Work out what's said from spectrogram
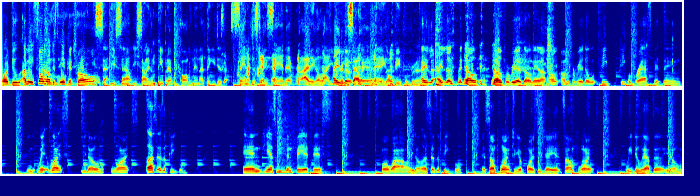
or do I mean someone that's Come in on, man. control? You sound, you sound, you sound like them people that was calling in. I think you just saying it just to saying that, bro. I ain't gonna lie. You Hey, really look, sound like man. them dang old people, bro. hey, look, hey, look, but no, no, for real though, man. I- I'm, I'm for real though. People, people grasp at things. When, once, you know, once us as a people, and yes, we've been fed this for a while. You know, us as a people. At some point, to your point, CJ, at some point, we do have to, you know,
